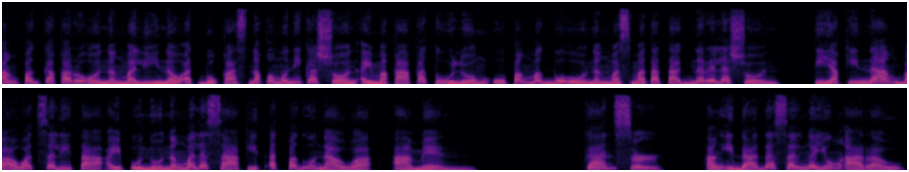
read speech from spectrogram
ang pagkakaroon ng malinaw at bukas na komunikasyon ay makakatulong upang magbuo ng mas matatag na relasyon, tiyakin na ang bawat salita ay puno ng malasakit at pag-unawa. Amen. Cancer, ang idadasal ngayong araw,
